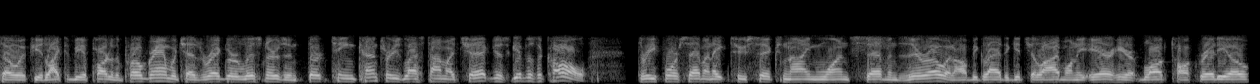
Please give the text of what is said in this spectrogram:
So if you'd like to be a part of the program, which has regular listeners in 13 countries, last time I checked, just give us a call. 347-826-9170 and I'll be glad to get you live on the air here at Blog Talk Radio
